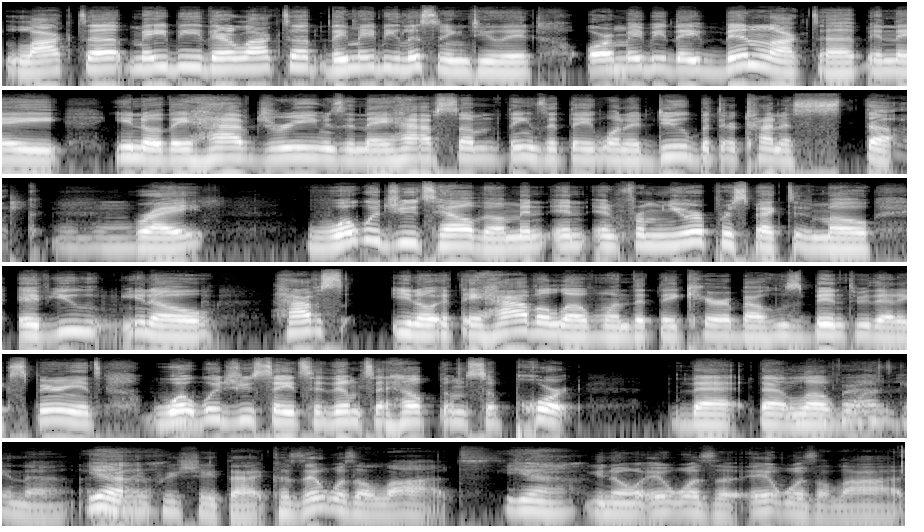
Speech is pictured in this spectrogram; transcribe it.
locked up. Maybe they're locked up. They may be listening to it, or maybe they've been locked up and they, you know, they have dreams and they have some things that they want to do, but they're kind of stuck, mm-hmm. right? What would you tell them? And, and and from your perspective, Mo, if you, you know, have you know, if they have a loved one that they care about who's been through that experience, what would you say to them to help them support that that loved for one? asking that. I Yeah. really appreciate that because it was a lot. Yeah. You know, it was a it was a lot.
